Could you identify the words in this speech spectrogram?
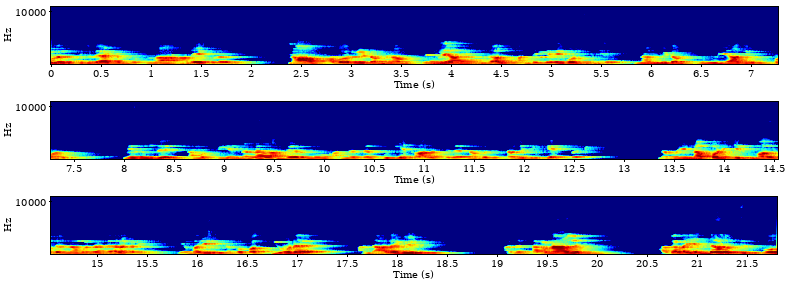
உலகத்துக்கு வேஷம் போட்டுலாம் அலையக்கூடாது. நாம் அவர்களிடம் நாம் உண்மையாக இருந்தால் அந்த இறைவனும் நம்மிடம் உண்மையாக இருப்பார் இருந்து நமக்கு என்னென்னலாம் வேணுமோ அந்தந்த புதிய காலத்துல நமது தகுதிக்கேற்ப நம்ம என்ன படிச்சிருக்கோமோ அதுக்கு தகுந்த மாதிரி தான் வேலை கிடைக்கும். இதே மாதிரி நம்ம பக்தியோட அந்த அளவீடு அந்த சரணாகதி அதெல்லாம் எந்த அளவுக்கு இருக்கோ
